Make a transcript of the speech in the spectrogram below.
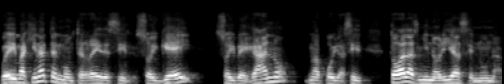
Güey, imagínate en Monterrey decir, soy gay, soy vegano, no apoyo así, todas las minorías en una.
